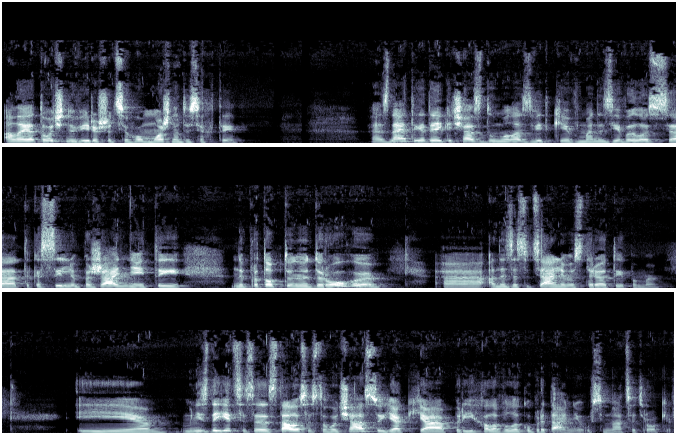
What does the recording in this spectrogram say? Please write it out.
Але я точно вірю, що цього можна досягти. Е, знаєте, я деякий час думала, звідки в мене з'явилося таке сильне бажання йти непротоптаною дорогою, а не за соціальними стереотипами. І мені здається, це сталося з того часу, як я приїхала в Велику Британію у 17 років.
